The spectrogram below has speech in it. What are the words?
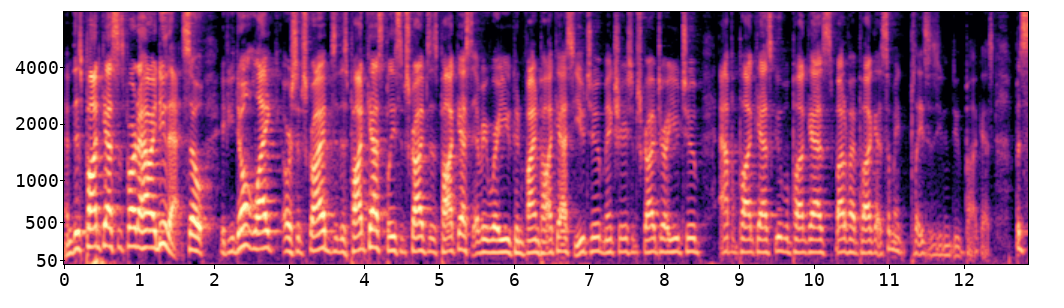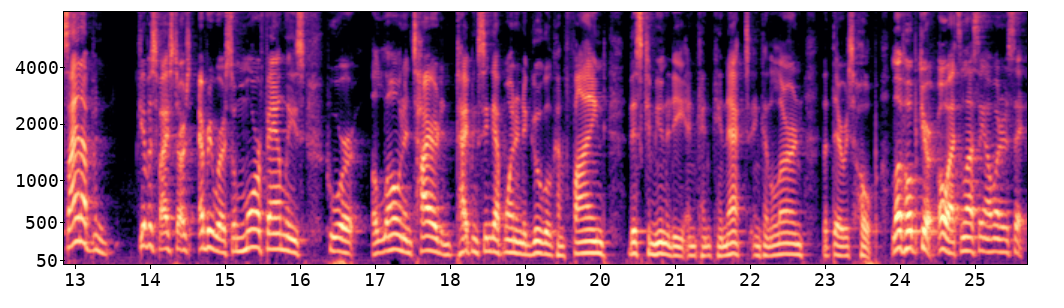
And this podcast is part of how I do that. So if you don't like or subscribe to this podcast, please subscribe to this podcast everywhere you can find podcasts. YouTube, make sure you subscribe to our YouTube, Apple Podcasts, Google Podcasts, Spotify Podcasts, so many places you can do podcasts. But sign up and Give us five stars everywhere so more families who are alone and tired and typing SYNGAP 1 into Google can find this community and can connect and can learn that there is hope. Love, Hope, Cure. Oh, that's the last thing I wanted to say.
